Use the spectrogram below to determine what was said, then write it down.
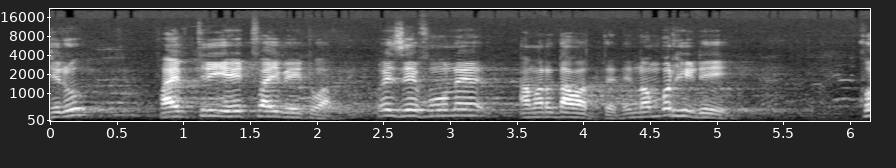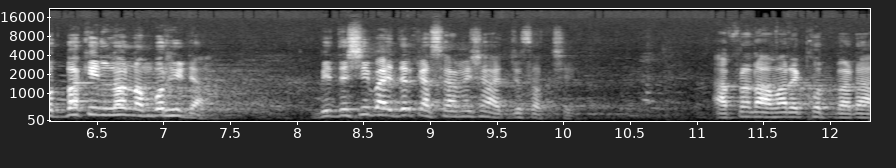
zero five three eight five eight one. ওই যে ফোনে আমার দাওয়াত দেন। এই নম্বর হিডে। খোদবা কিনল, নম্বর হিডা। বিদেশি ভাইদের কাছে আমি সাহায্য চাচ্ছি। আপনারা আমার এই খোদবাটা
